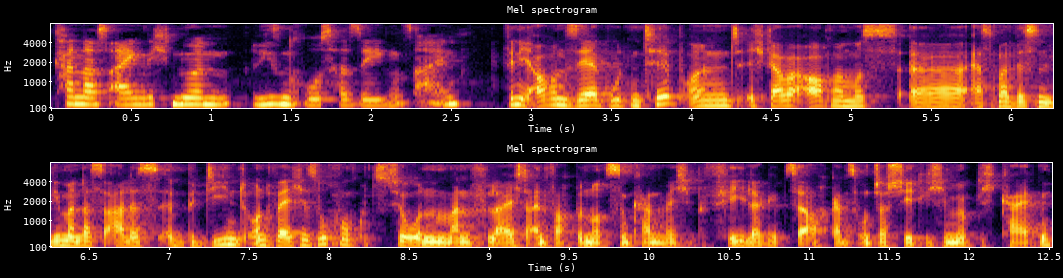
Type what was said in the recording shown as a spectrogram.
kann das eigentlich nur ein riesengroßer Segen sein. Finde ich auch einen sehr guten Tipp und ich glaube auch, man muss äh, erstmal wissen, wie man das alles äh, bedient und welche Suchfunktionen man vielleicht einfach benutzen kann, welche Befehle. Gibt es ja auch ganz unterschiedliche Möglichkeiten.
